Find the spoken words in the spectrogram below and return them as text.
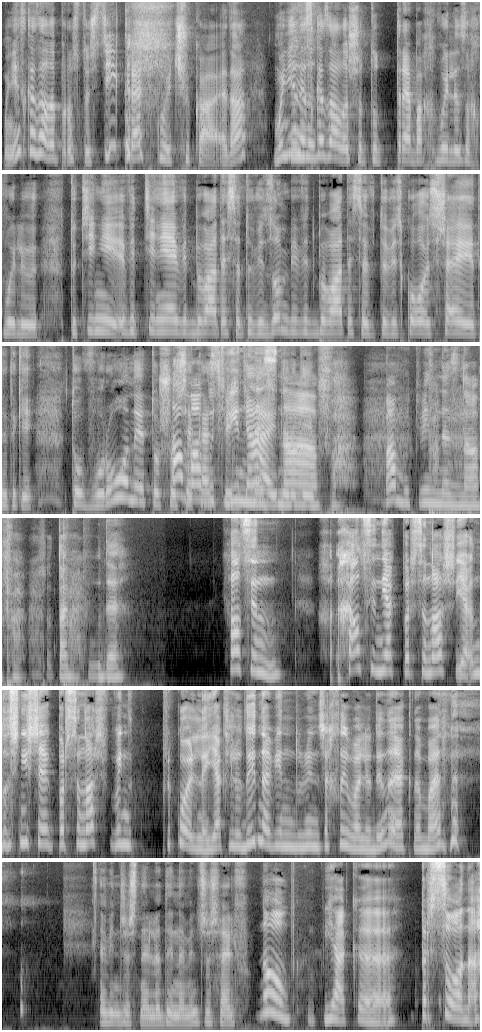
Мені сказали просто стій крячкою чекає. Да? Мені не сказали, що тут треба хвилю за хвилею, то тіні від тіні відбиватися, то від зомбі відбиватися, то від когось ще і ти такий, то ворони, то щось а, якась фігня. Він не знав. Такий... Мабуть, він не знав, що так буде. Халсін Халсін як персонаж, як, ну, точніше, як персонаж, він прикольний. Як людина, він він жахлива людина, як на мене. А він же ж не людина, він же ж ельф. Ну, як е, персона.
